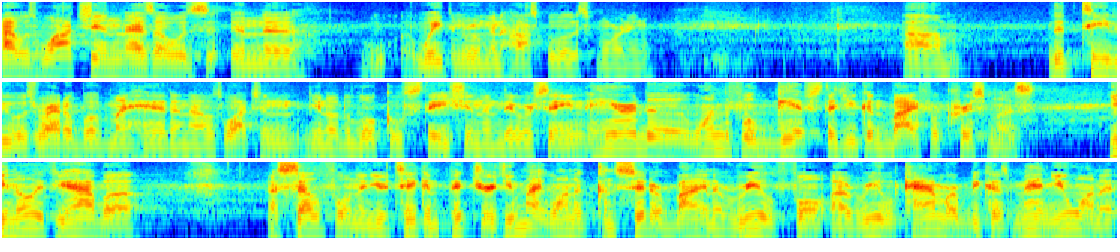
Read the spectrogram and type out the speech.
I was watching as I was in the waiting room in the hospital this morning. Um, the TV was right above my head, and I was watching, you know, the local station, and they were saying, "Here are the wonderful gifts that you can buy for Christmas. You know, if you have a a cell phone and you're taking pictures, you might want to consider buying a real phone, a real camera, because man, you want to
